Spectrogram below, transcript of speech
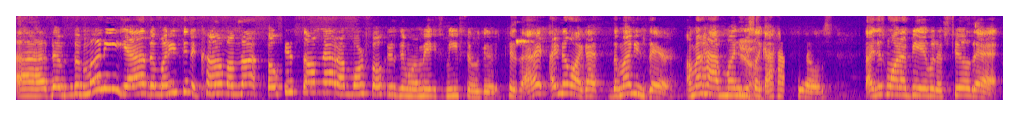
Uh, the the money, yeah, the money's gonna come. I'm not focused on that. I'm more focused on what makes me feel good because I I know I got the money's there. I'm gonna have money yeah. just like I have bills. I just want to be able to feel that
